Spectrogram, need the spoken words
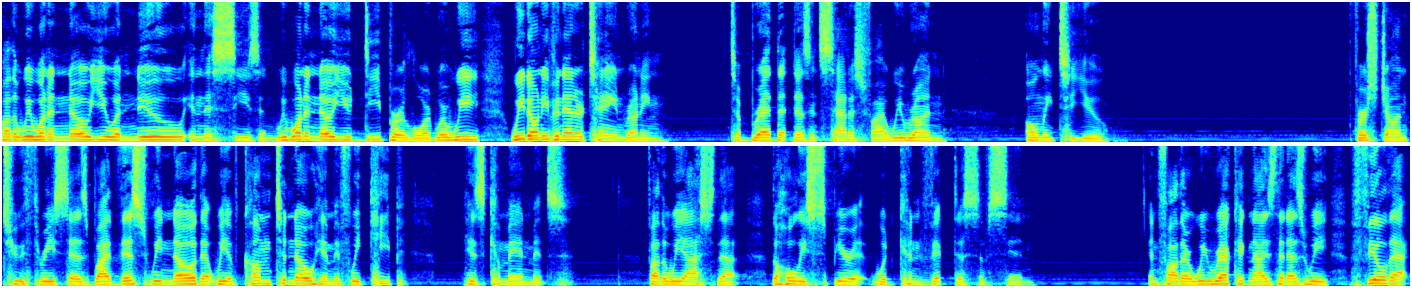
Father, we want to know you anew in this season. We want to know you deeper, Lord, where we, we don't even entertain running to bread that doesn't satisfy. We run only to you. 1 John 2 3 says, By this we know that we have come to know him if we keep his commandments. Father, we ask that the Holy Spirit would convict us of sin. And Father, we recognize that as we feel that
